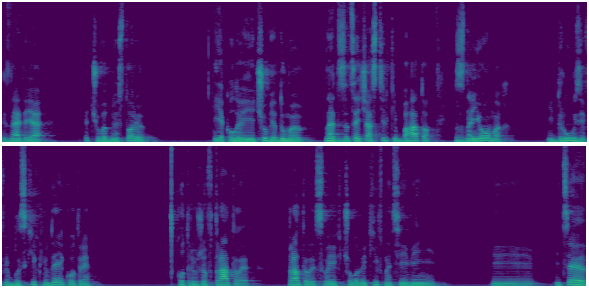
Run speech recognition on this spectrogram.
І знаєте, я, я чув одну історію, я коли її чув, я думаю, знаєте, за цей час стільки багато знайомих і друзів, і близьких людей, котрі, котрі вже втратили, втратили своїх чоловіків на цій війні. І, і це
